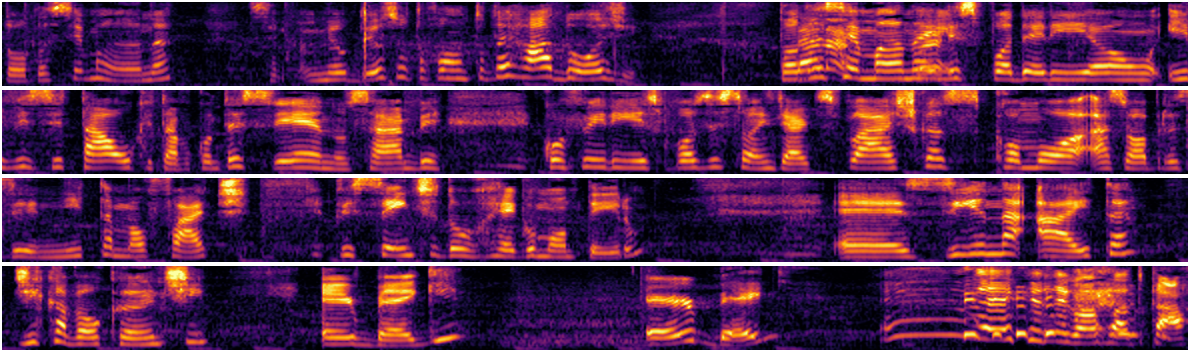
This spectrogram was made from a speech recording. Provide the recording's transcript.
toda semana, meu Deus, eu tô falando tudo errado hoje. Toda semana vai. eles poderiam ir visitar o que estava acontecendo, sabe? Conferir exposições de artes plásticas, como as obras de Nita Malfatti, Vicente do Rego Monteiro, é, Zina Aita, de Cavalcante, Airbag. Airbag? É aquele negócio lá do carro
